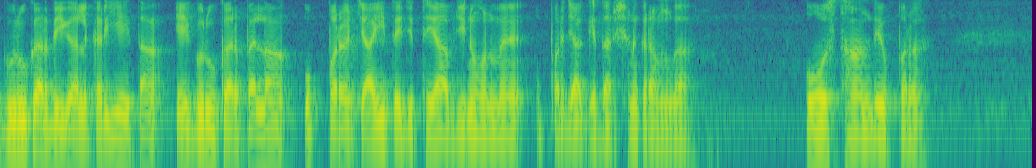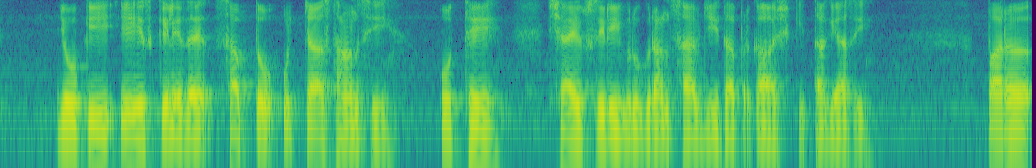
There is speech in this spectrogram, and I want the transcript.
ਗੁਰੂ ਘਰ ਦੀ ਗੱਲ ਕਰੀਏ ਤਾਂ ਇਹ ਗੁਰੂ ਘਰ ਪਹਿਲਾਂ ਉੱਪਰ ਉਚਾਈ ਤੇ ਜਿੱਥੇ ਆਪ ਜੀ ਨੂੰ ਹੁਣ ਮੈਂ ਉੱਪਰ ਜਾ ਕੇ ਦਰਸ਼ਨ ਕਰਾਉਂਗਾ ਉਸ ਸਥਾਨ ਦੇ ਉੱਪਰ ਜੋ ਕਿ ਇਸ ਕਿਲ੍ਹੇ ਦਾ ਸਭ ਤੋਂ ਉੱਚਾ ਸਥਾਨ ਸੀ, ਉੱਥੇ ਸ਼ਾਇਦ ਸ੍ਰੀ ਗੁਰੂ ਗ੍ਰੰਥ ਸਾਹਿਬ ਜੀ ਦਾ ਪ੍ਰਕਾਸ਼ ਕੀਤਾ ਗਿਆ ਸੀ। ਪਰ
